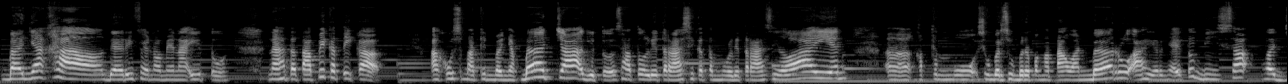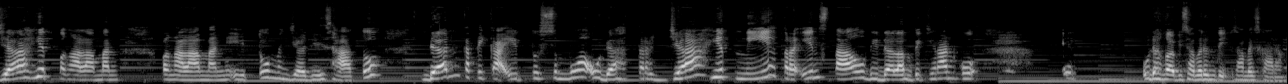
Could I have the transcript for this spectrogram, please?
banyak hal dari fenomena itu. Nah, tetapi ketika aku semakin banyak baca gitu satu literasi ketemu literasi lain uh, ketemu sumber-sumber pengetahuan baru akhirnya itu bisa ngejahit pengalaman pengalaman itu menjadi satu dan ketika itu semua udah terjahit nih terinstal di dalam pikiranku it, udah nggak bisa berhenti sampai sekarang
